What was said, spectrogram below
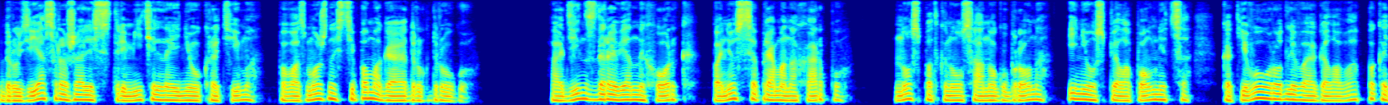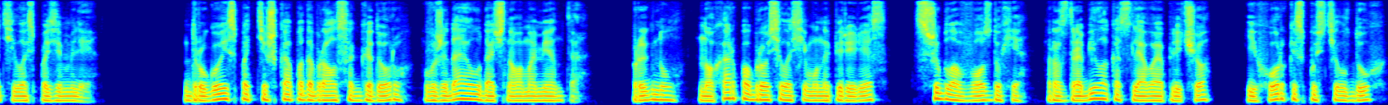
Друзья сражались стремительно и неукротимо, по возможности помогая друг другу. Один здоровенный хорк понесся прямо на харпу, но споткнулся о ногу Брона и не успел опомниться, как его уродливая голова покатилась по земле. Другой из-под тишка подобрался к Гедору, выжидая удачного момента. Прыгнул, но харпа бросилась ему на перерез, сшибла в воздухе, раздробила костлявое плечо, и Хорк испустил дух,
